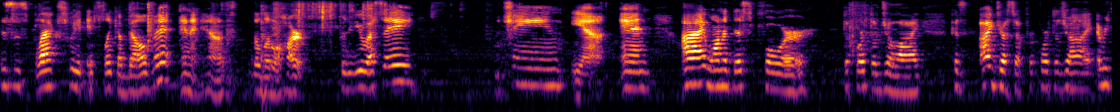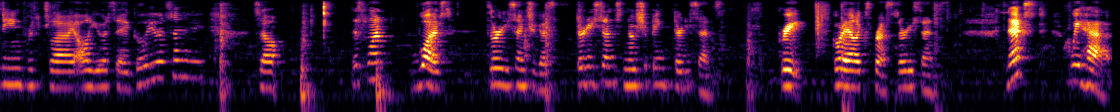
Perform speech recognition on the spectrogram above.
This is black suede. It's like a velvet, and it has the little heart for the USA. The chain, yeah. And I wanted this for the 4th of July because I dress up for 4th of July. Everything 4th of July, all USA. Go USA! So, this one was 30 cents, you guys. 30 cents, no shipping, 30 cents. Great. Go to AliExpress, 30 cents. Next, we have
